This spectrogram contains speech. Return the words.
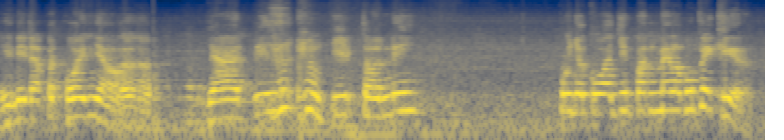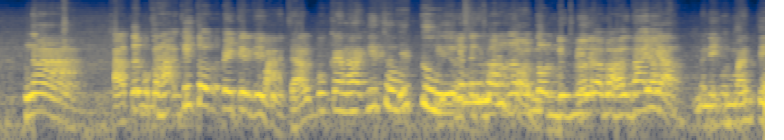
Ini dapat poinnya. Jadi kita nih punya kewajiban mel berpikir. Nah, Atau bukan hak kita untuk pikir gitu. Padahal bukan hak kita. Itu. Kita cuma nonton gembira bahagia. Menikmati,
